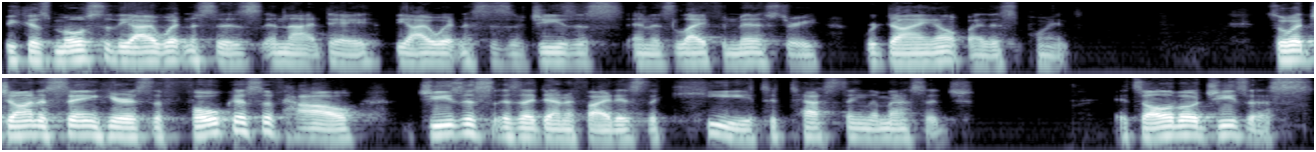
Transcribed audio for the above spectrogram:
Because most of the eyewitnesses in that day, the eyewitnesses of Jesus and his life and ministry, were dying out by this point. So, what John is saying here is the focus of how Jesus is identified is the key to testing the message. It's all about Jesus,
